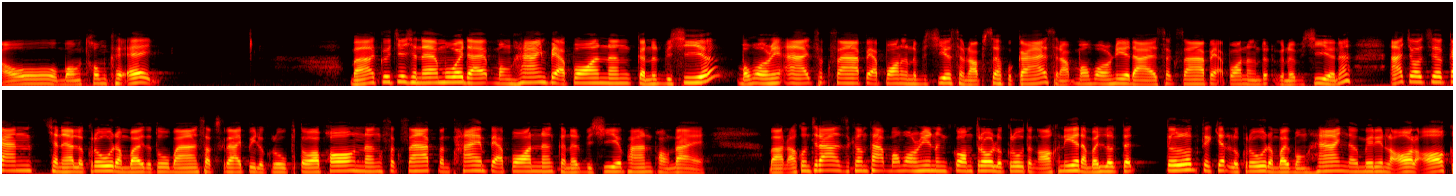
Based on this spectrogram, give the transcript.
អូបងធំ KH បាទគឺជា channel មួយដែលបង្ហាញពាក់ព័ន្ធនឹងគណិតវិទ្យាបងប្អូននេះអាចសិក្សាពាក់ព័ន្ធនឹងគណិតវិទ្យាសម្រាប់សិស្សពូកែសម្រាប់បងប្អូននេះដែលសិក្សាពាក់ព័ន្ធនឹងគណិតវិទ្យាណាអាចចូលទៅកាន់ channel លោកគ្រូដើម្បីទទួលបាន subscribe ពីលោកគ្រូផ្ទាល់ផងនិងសិក្សាបន្ថែមពាក់ព័ន្ធនឹងគណិតវិទ្យាផានផងដែរ បាទអរគុណច្រើនសង្ឃឹមថាបងប្អូនគ្នានឹងគ្រប់គ្រងលោកគ្រូទាំងអស់គ្នាដើម្បីលើកទឹកទើកទឹកចិត្តលោកគ្រូដើម្បីបង្ហាញនៅមេរៀនល្អល្អក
